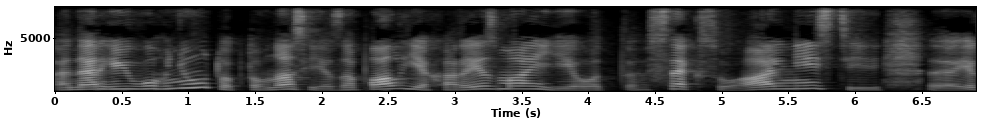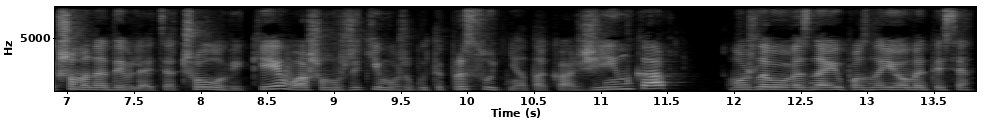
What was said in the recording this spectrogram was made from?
енергію вогню, тобто в нас є запал, є харизма, є от сексуальність. І е, якщо мене дивляться чоловіки, в вашому житті може бути присутня така жінка. Можливо, ви з нею познайомитеся.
